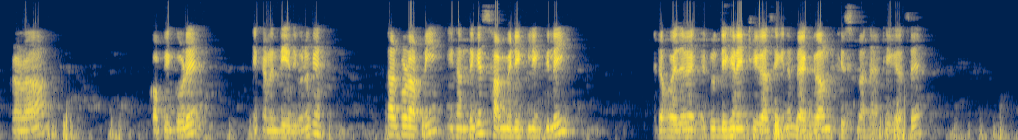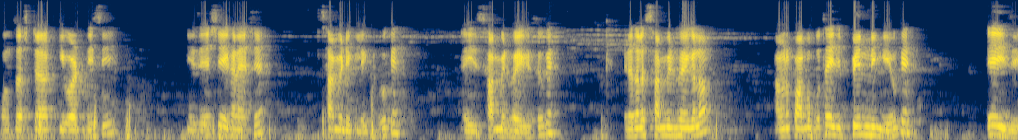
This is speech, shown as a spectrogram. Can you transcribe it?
আপনারা কপি করে এখানে দিয়ে দিবেন ওকে তারপর আপনি এখান থেকে সাবমিটে ক্লিক দিলেই এটা হয়ে যাবে। একটু দেখে নেই ঠিক আছে কিনা? ব্যাকগ্রাউন্ড ক্রিসমাস হ্যাঁ ঠিক আছে। পঞ্চাশটা কিওয়ার্ড দিছি যে এসে এখানে এসে সাবমিটে ক্লিক দেবো ওকে এই সাবমিট হয়ে গেছে ওকে এটা তাহলে সাবমিট হয়ে গেল। আমরা পাবো কোথায়? এই যে পেন্ডিং এ ওকে এই যে,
